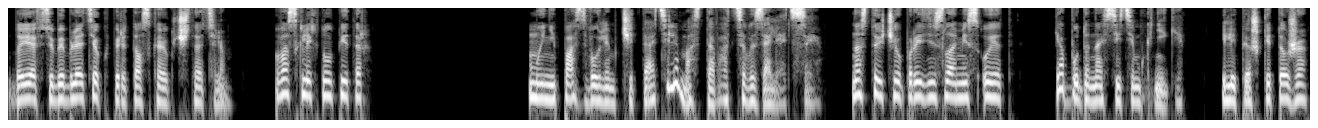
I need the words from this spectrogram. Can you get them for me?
«Да я всю библиотеку перетаскаю к читателям», — воскликнул Питер. «Мы не позволим читателям оставаться в изоляции», — настойчиво произнесла мисс Уэт. «Я буду носить им книги. И лепешки тоже,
